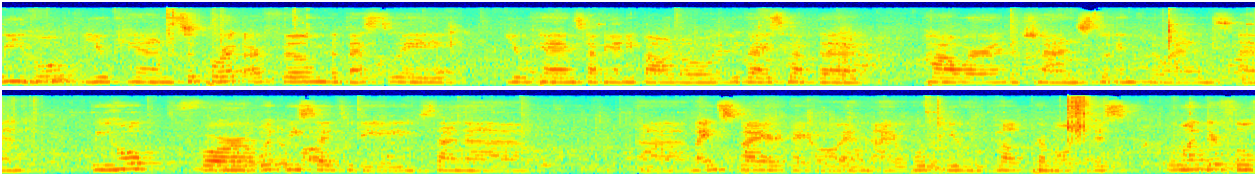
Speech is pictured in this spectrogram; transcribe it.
we hope you can support our film the best way you can. Sabi ni Paolo, you guys have the power and the chance to influence. And we hope for what we said today, sana uh, ma-inspire kayo and I hope you help promote this wonderful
